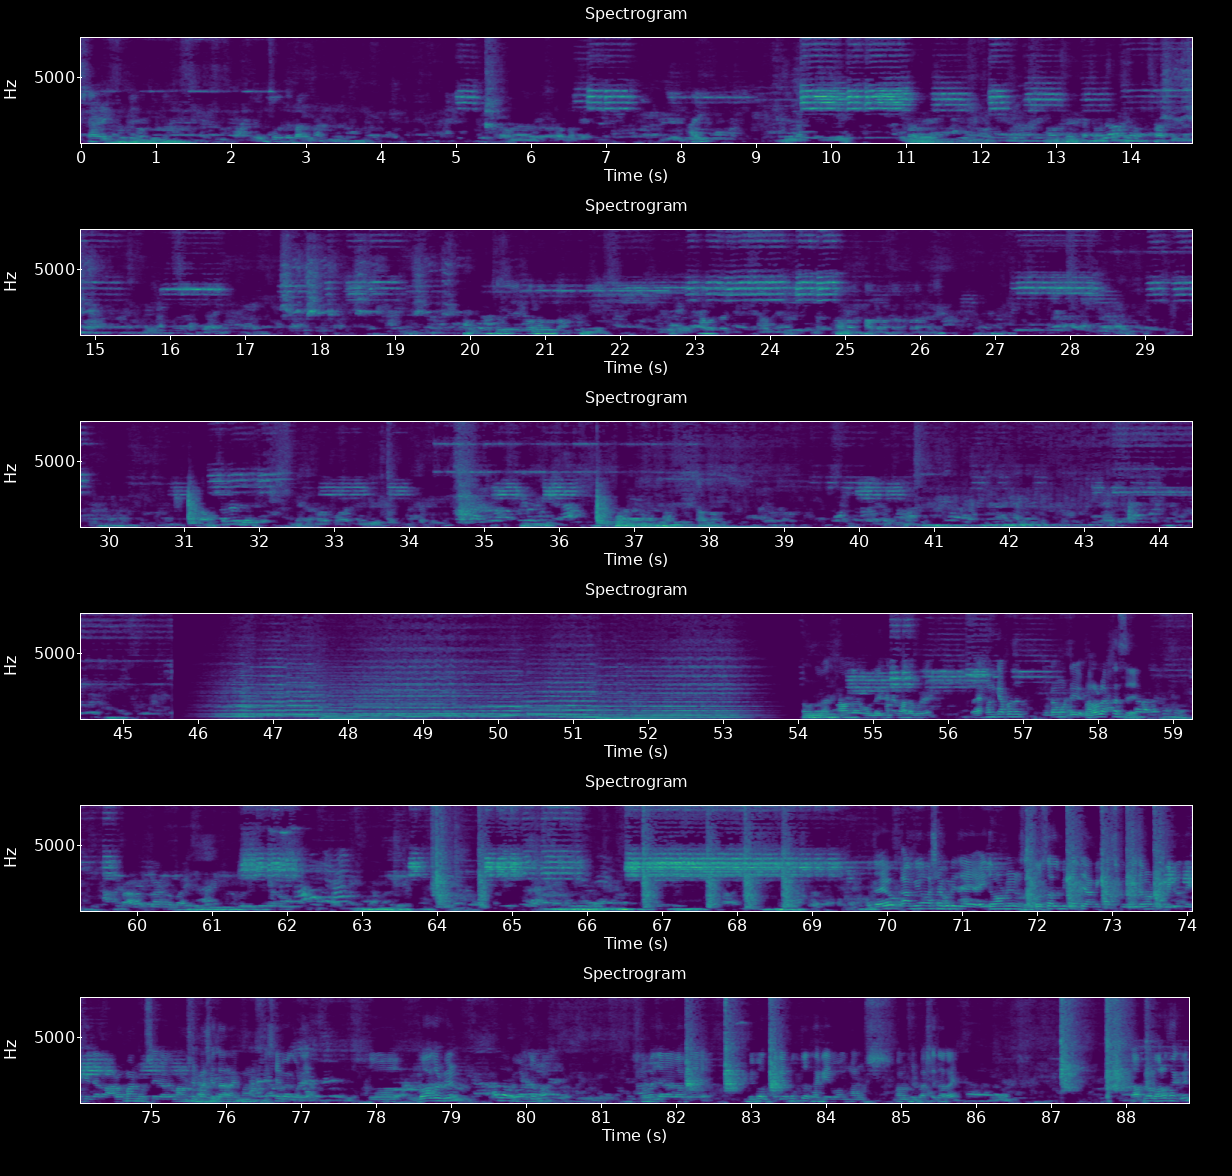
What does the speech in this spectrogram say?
শারীরিক ত্রুটির জন্য। চলতে পারে না। আহ, মানে যে ভাই এভাবে মানুষের কাছে খাওয়া দাওয়া করা হবে খাওয়া দাওয়া করল এখানে ভালো করে। তো এখন কি আপনাদের মোটামুটি ভালো লাগতেছে? যাই হোক, আমিও আশা করি যে এই ধরনের সোশ্যাল মিডিয়াতে আমি কাজ করি, এই ধরনের ভিডিও দেখে যেন আরও মানুষ এভাবে মানুষের পাশে দাঁড়ায়, মানুষকে সেবা করে। তো দোয়া করবেন সবার জন্য। সবাই যেন এভাবে বিপদ থেকে মুক্ত থাকে এবং মানুষ, মানুষের পাশে দাঁড়ায়। আপনারা ভালো থাকবেন।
